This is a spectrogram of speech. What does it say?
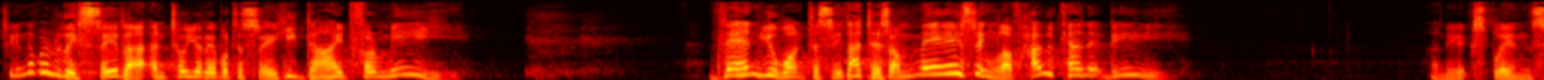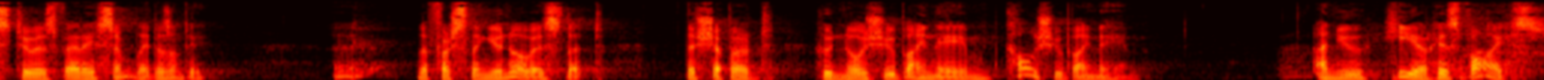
So you never really say that until you're able to say, He died for me. Then you want to say, That is amazing love. How can it be? And he explains to us very simply, doesn't he? Uh, the first thing you know is that the shepherd who knows you by name calls you by name. And you hear his voice.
